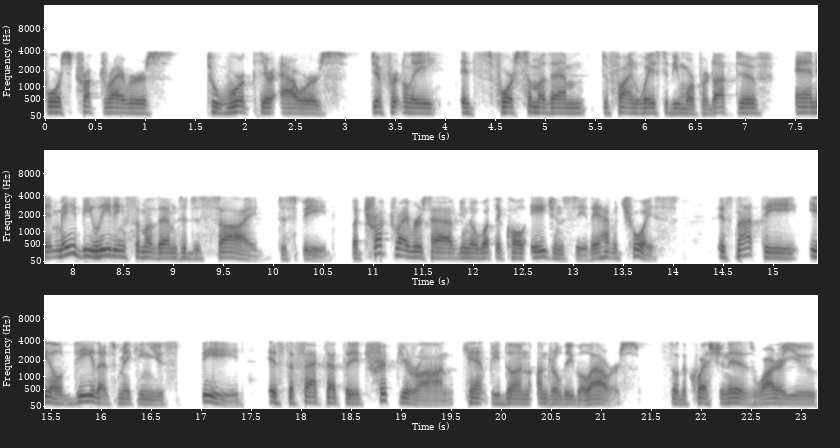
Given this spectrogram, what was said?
forced truck drivers to work their hours differently. It's forced some of them to find ways to be more productive. And it may be leading some of them to decide to speed. But truck drivers have, you know, what they call agency. They have a choice. It's not the ELD that's making you speed. It's the fact that the trip you're on can't be done under legal hours. So the question is, why are you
